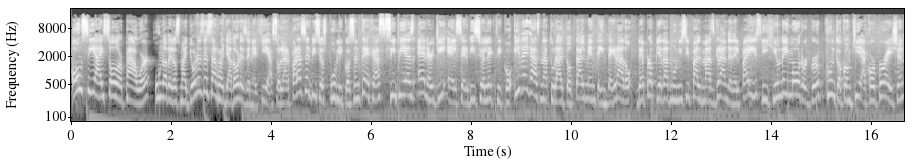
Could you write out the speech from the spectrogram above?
OCI Solar Power, uno de los mayores desarrolladores de energía solar para servicios públicos en Texas, CPS Energy, el servicio eléctrico y de gas natural totalmente integrado de propiedad municipal más grande del país, y Hyundai Motor Group, junto con Kia Corporation,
